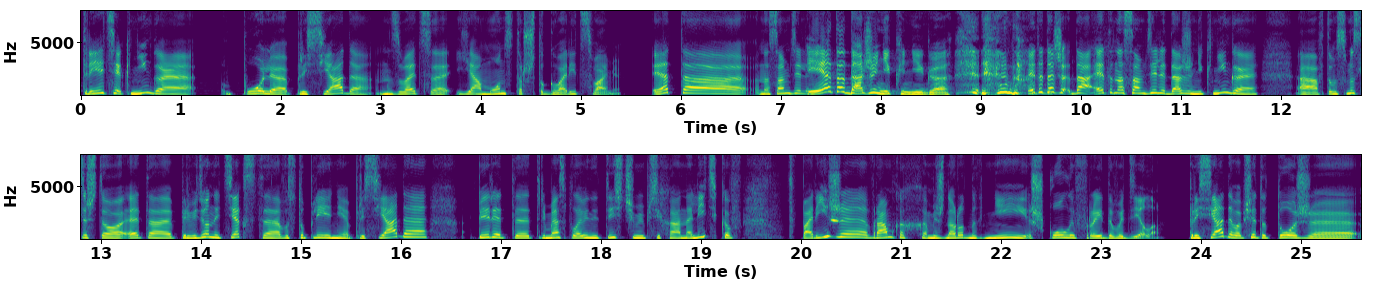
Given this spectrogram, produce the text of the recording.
Третья книга Поля Пресьяда называется «Я монстр, что говорит с вами». Это на самом деле... И это даже не книга. Это даже, да, это на самом деле даже не книга, а, в том смысле, что это переведенный текст э, выступления Пресьяда перед э, тремя с половиной тысячами психоаналитиков в Париже в рамках Международных дней школы Фрейдова дела. Присяда вообще-то тоже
